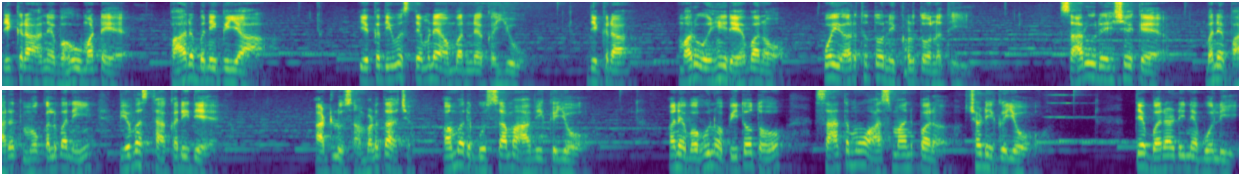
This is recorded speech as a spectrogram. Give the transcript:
દીકરા અને વહુ માટે ભાર બની ગયા. એક દિવસ તેમણે અમરને કહ્યું, દીકરા, મારું અહીં રહેવાનો કોઈ અર્થ તો નીકળતો નથી. સારું રહેશે કે મને ભારત મોકલવાની વ્યવસ્થા કરી દે. આટલું સાંભળતા જ અમર ગુસ્સામાં આવી ગયો અને વહુનો પિતો તો સાતમો આસમાન પર ચડી ગયો. તે બરાડીને બોલી,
